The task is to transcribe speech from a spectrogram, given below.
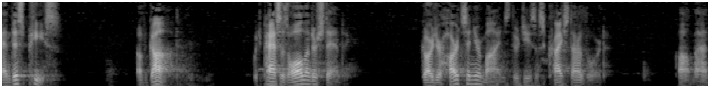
And this peace of God, which passes all understanding, guard your hearts and your minds through Jesus Christ our Lord. Amen.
